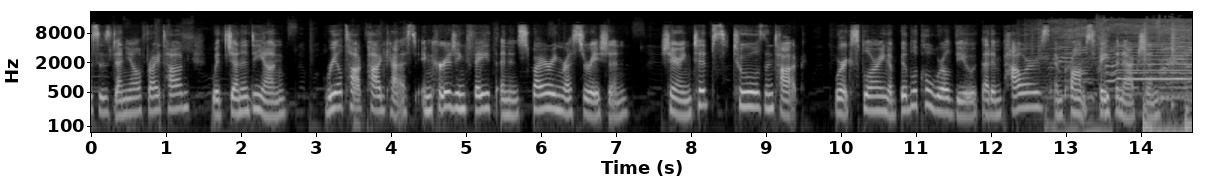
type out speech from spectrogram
This is Danielle Freitag with Jenna De Jong, Real Talk Podcast, encouraging faith and inspiring restoration, sharing tips, tools, and talk. We're exploring a biblical worldview that empowers and prompts faith in action.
